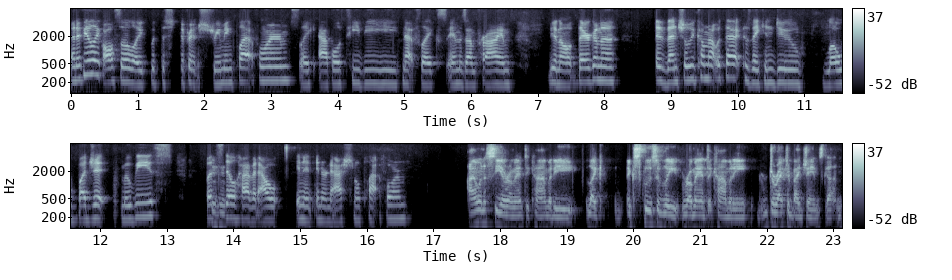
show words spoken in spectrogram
And I feel like also like with the different streaming platforms like Apple TV, Netflix, Amazon Prime, you know, they're going to eventually come out with that because they can do low budget movies but mm-hmm. still have it out in an international platform. I want to see a romantic comedy, like exclusively romantic comedy, directed by James Gunn.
